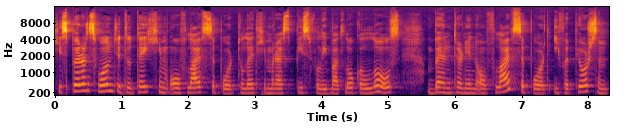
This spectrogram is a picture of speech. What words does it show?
His parents wanted to take him off life support to let him rest peacefully, but local laws ban turning off life support if a person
